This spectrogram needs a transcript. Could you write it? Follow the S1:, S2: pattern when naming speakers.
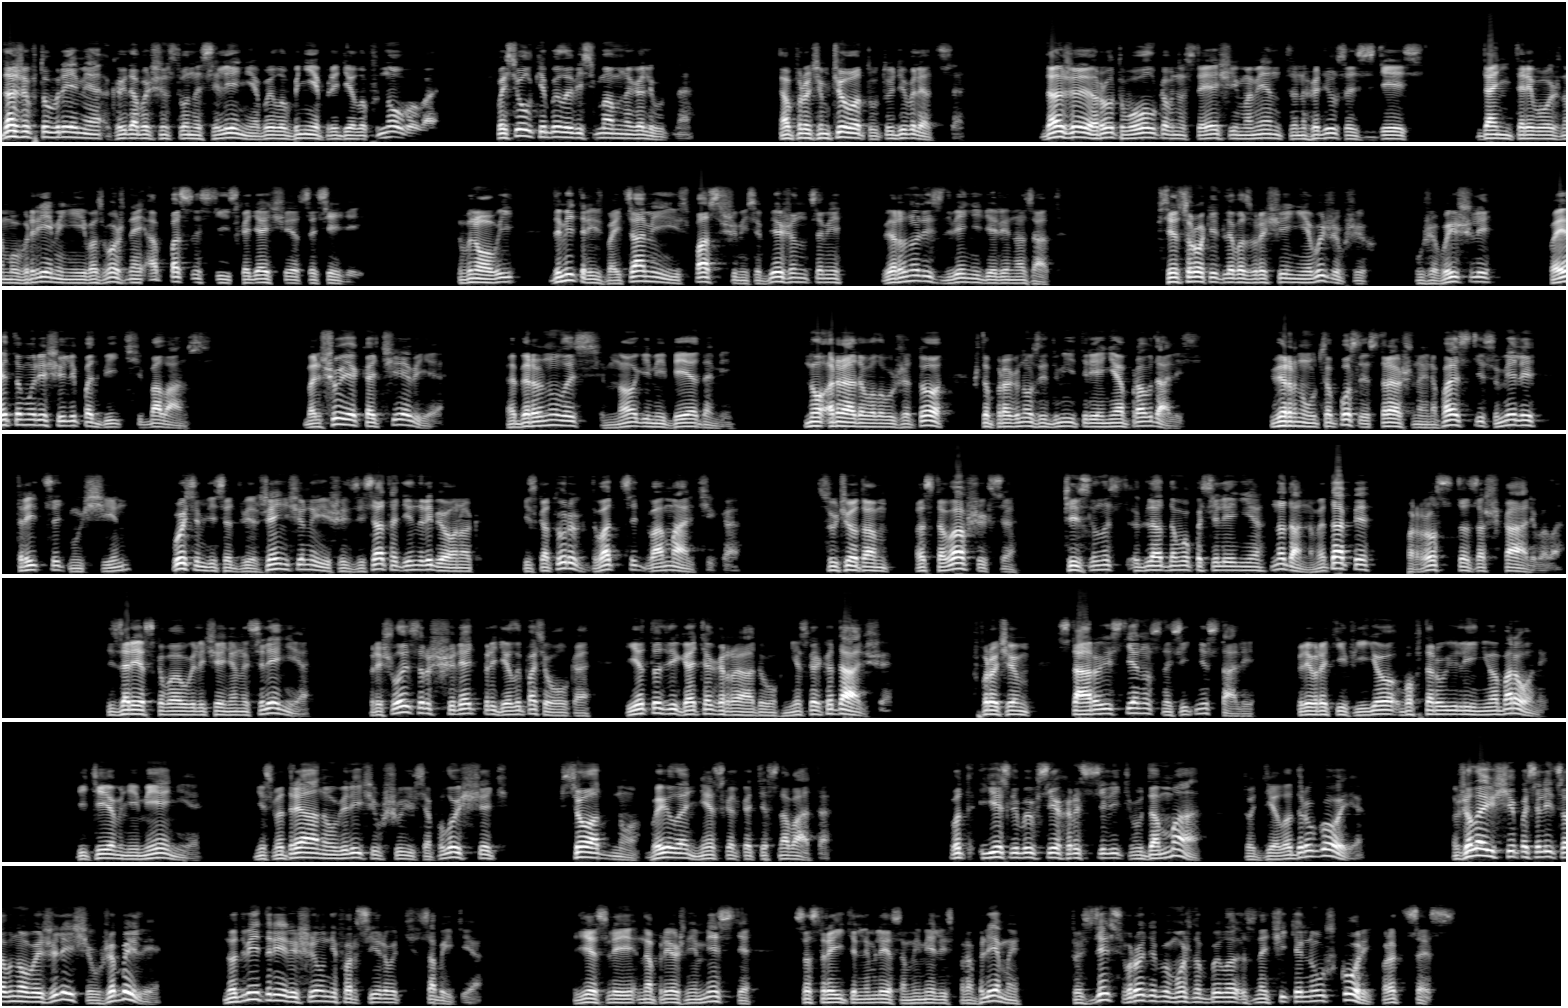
S1: Даже в то время, когда большинство населения было вне пределов нового, в поселке было весьма многолюдно. А, впрочем, чего тут удивляться? Даже род волка в настоящий момент находился здесь, дань тревожному времени и возможной опасности, исходящей от соседей. В новый Дмитрий с бойцами и спасшимися беженцами вернулись две недели назад. Все сроки для возвращения выживших уже вышли, поэтому решили подбить баланс. Большое кочевье обернулось многими бедами. Но радовало уже то, что прогнозы Дмитрия не оправдались. Вернуться после страшной напасти сумели 30 мужчин, 82 женщины и 61 ребенок, из которых 22 мальчика. С учетом остававшихся, численность для одного поселения на данном этапе просто зашкаливала. Из-за резкого увеличения населения пришлось расширять пределы поселка и отодвигать ограду несколько дальше. Впрочем, старую стену сносить не стали, превратив ее во вторую линию обороны. И тем не менее, несмотря на увеличившуюся площадь, все одно было несколько тесновато. Вот если бы всех расселить в дома, то дело другое. Желающие поселиться в новое жилище уже были, но Дмитрий решил не форсировать события. Если на прежнем месте со строительным лесом имелись проблемы, то здесь вроде бы можно было значительно ускорить процесс.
